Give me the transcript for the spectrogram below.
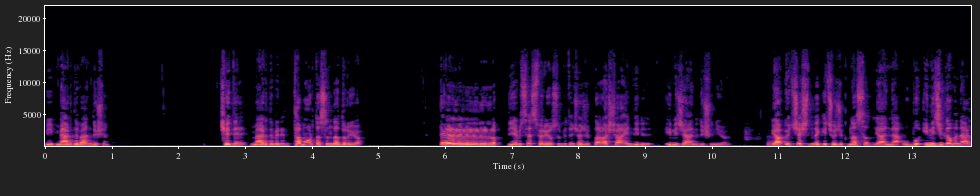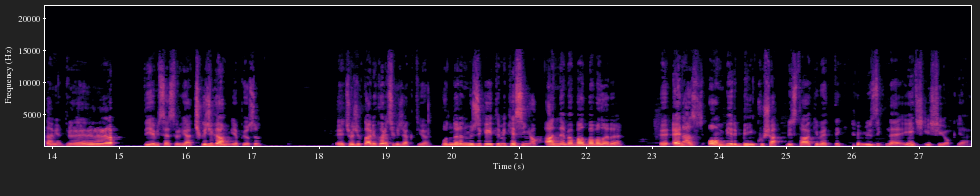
Bir merdiven düşün. Kedi merdivenin tam ortasında duruyor. diye bir ses veriyorsun. Bütün çocuklar aşağı indiğini, ineceğini düşünüyor. Ya 3 yaşındaki çocuk nasıl yani bu inici nereden ya? diye bir ses veriyor. Ya çıkıcı yapıyorsun. Çocuklar yukarı çıkacak diyor. Bunların müzik eğitimi kesin yok. Anne ve bab- babaları en az 11 bin kuşak biz takip ettik. Müzikle hiç işi yok yani.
